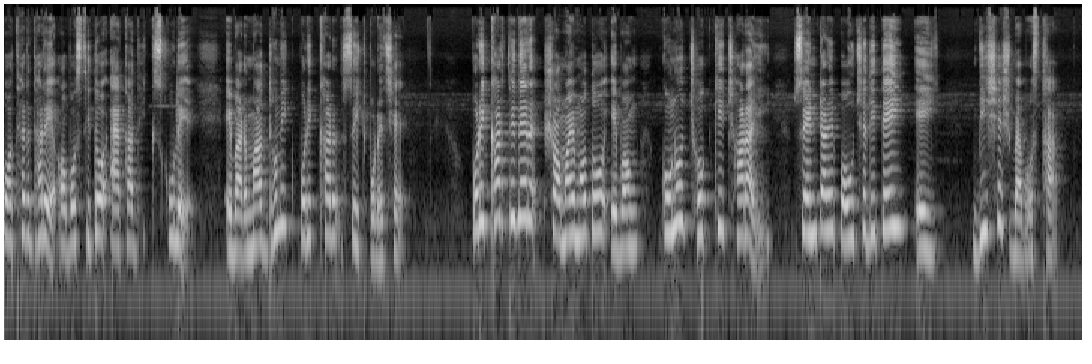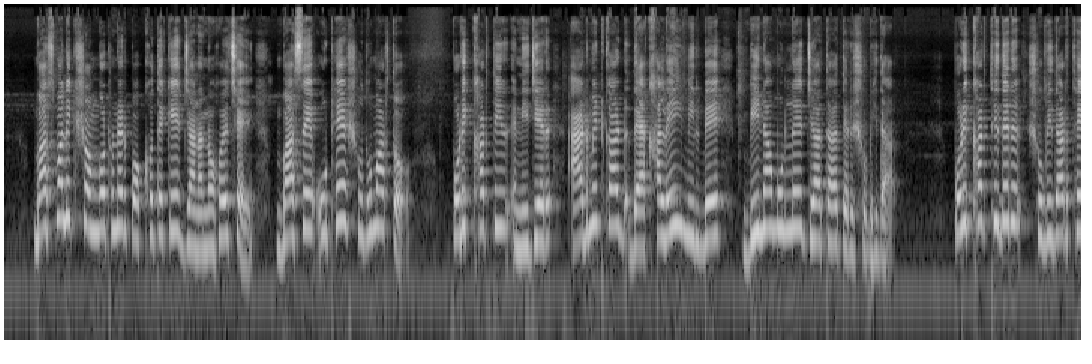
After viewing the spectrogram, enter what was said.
পথের ধারে অবস্থিত একাধিক স্কুলে এবার মাধ্যমিক পরীক্ষার সিট পড়েছে। পরীক্ষার্থীদের সময় মতো এবং কোনো ঝক্কি ছাড়াই সেন্টারে পৌঁছে দিতেই এই বিশেষ ব্যবস্থা। বাস মালিক সংগঠনের পক্ষ থেকে জানানো হয়েছে, বাসে উঠে শুধুমাত্র পরীক্ষার্থীর নিজের অ্যাডমিট কার্ড দেখালেই মিলবে বিনামূল্যে যাতায়াতের সুবিধা। পরীক্ষার্থীদের সুবিধার্থে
